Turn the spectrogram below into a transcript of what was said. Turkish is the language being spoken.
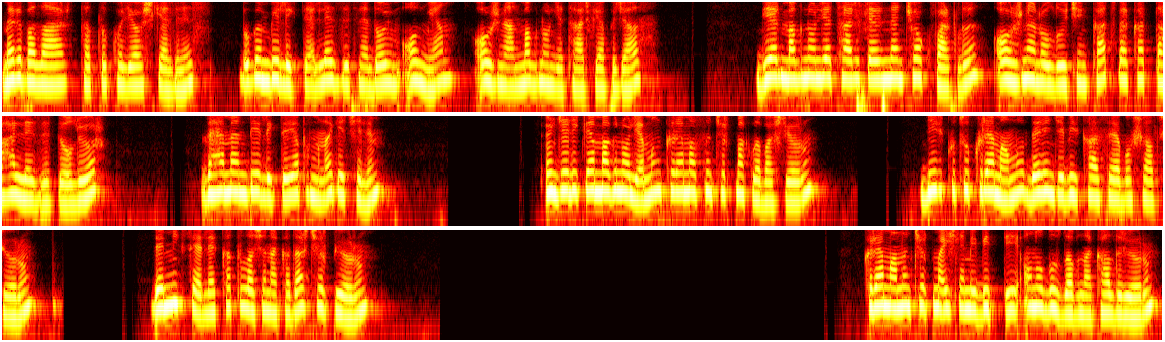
Merhabalar, tatlı kolye hoş geldiniz. Bugün birlikte lezzetine doyum olmayan orijinal magnolia tarifi yapacağız. Diğer magnolia tariflerinden çok farklı, orijinal olduğu için kat ve kat daha lezzetli oluyor. Ve hemen birlikte yapımına geçelim. Öncelikle magnolia'mın kremasını çırpmakla başlıyorum. Bir kutu kremamı derince bir kaseye boşaltıyorum. Ve mikserle katılaşana kadar çırpıyorum. Kremanın çırpma işlemi bitti. Onu buzdolabına kaldırıyorum.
